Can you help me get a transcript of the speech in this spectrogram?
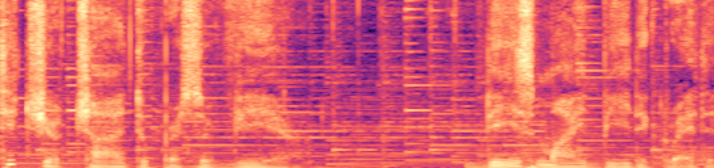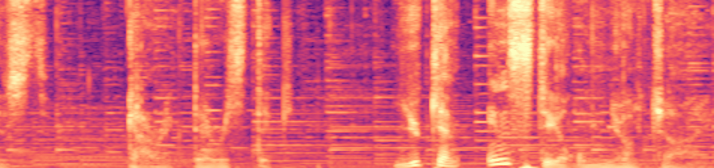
teach your child to persevere. These might be the greatest characteristic you can instill in your child.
